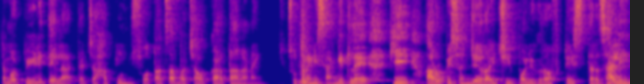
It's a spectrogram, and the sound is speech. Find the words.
त्यामुळे पीडितेला त्याच्या हातून स्वतःचा बचाव करता आला नाही. सूत्रांनी सांगितलंय की आरोपी संजय रॉयची पॉलिग्राफ टेस्ट तर झाली.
